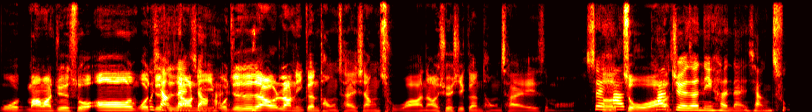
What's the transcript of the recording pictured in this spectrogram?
我妈妈就会说，哦，我就是要你，我就是要让你跟同才相处啊，然后学习跟同才什么 所以他合作啊，他觉得你很难相处，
